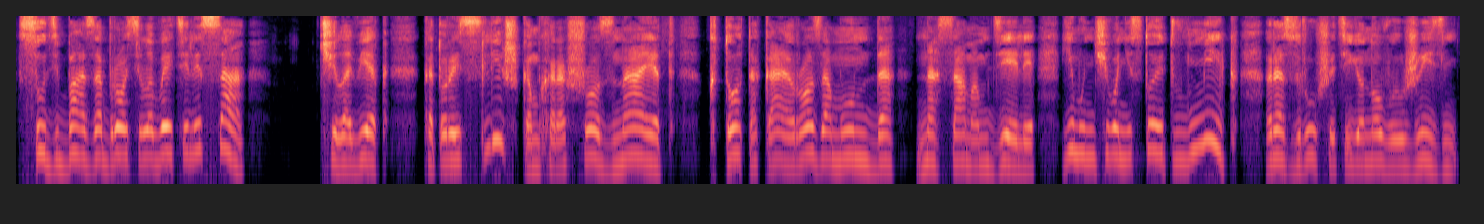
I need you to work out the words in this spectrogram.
судьба забросила в эти леса? Человек, который слишком хорошо знает, кто такая Розамунда на самом деле. Ему ничего не стоит в миг разрушить ее новую жизнь.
